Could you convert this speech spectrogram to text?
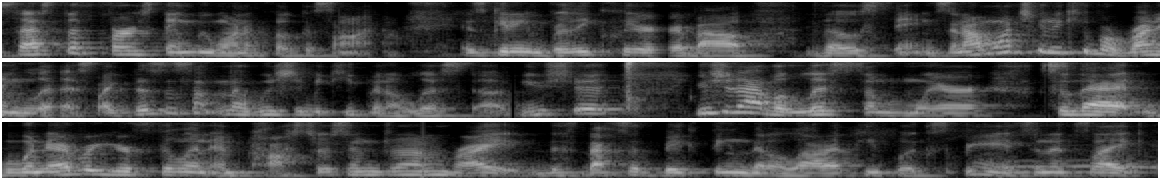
So that's the first thing we want to focus on is getting really clear about those things. And I want you to keep a running list. Like this is something that we should be keeping a list of. You should you should have a list somewhere so that whenever you're feeling imposter syndrome, right? That's a big thing that a lot of people experience. And it's like,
